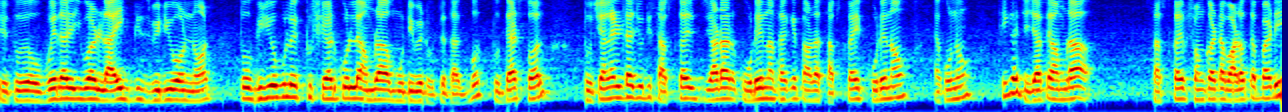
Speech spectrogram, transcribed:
যে তো whether you are like this video or not তো ভিডিওগুলো একটু শেয়ার করলে আমরা মোটিভেট হতে থাকব। তো দ্যাটস অল তো চ্যানেলটা যদি সাবস্ক্রাইব যারা করে না থাকে তারা সাবস্ক্রাইব করে নাও এখনও ঠিক আছে? যাতে আমরা সাবস্ক্রাইব সংখ্যাটা বাড়াতে পারি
